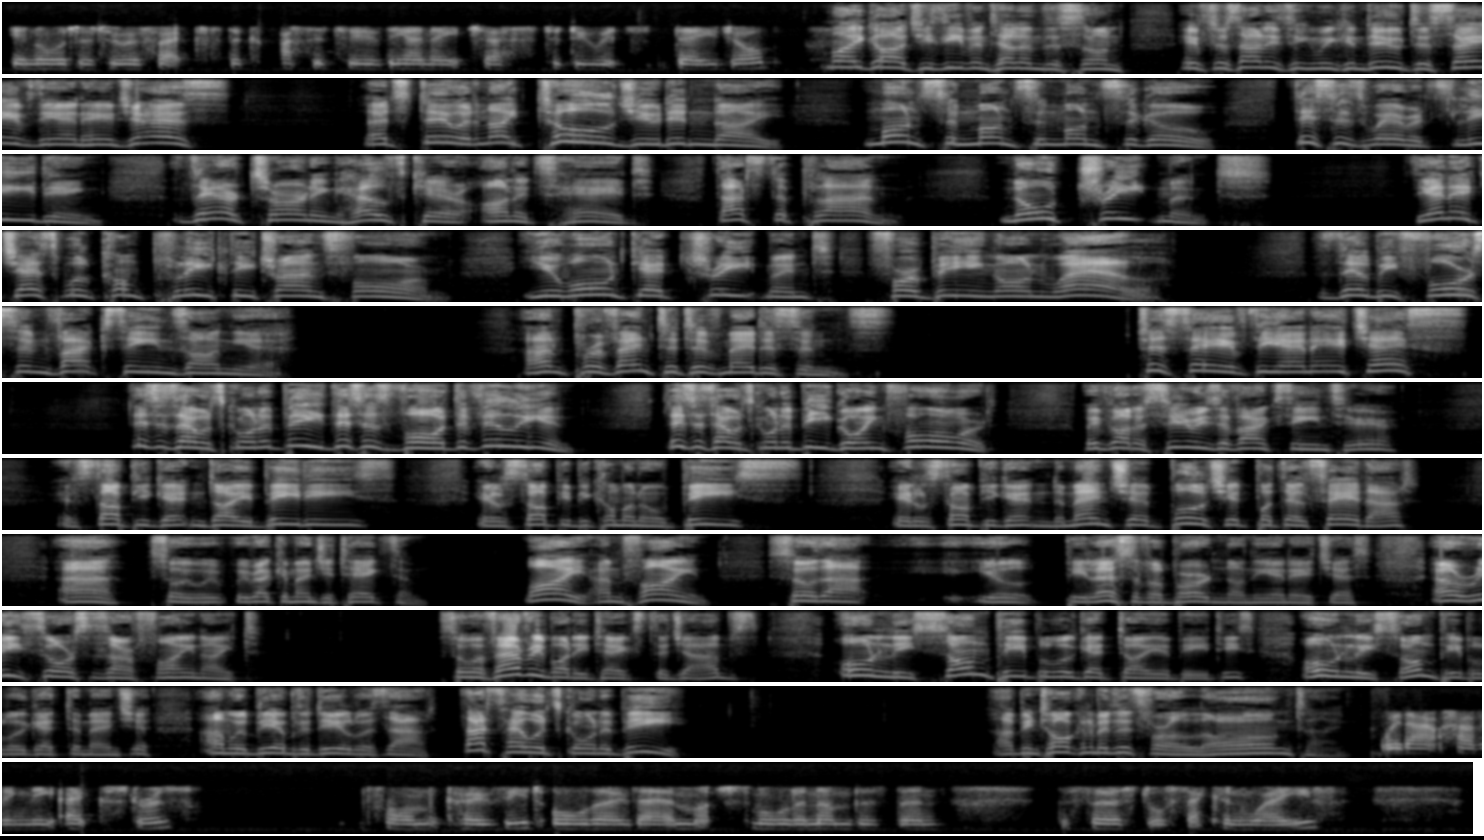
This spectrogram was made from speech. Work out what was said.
in order to affect the capacity of the NHS to do its day job. My God, she's even telling the son, if there's anything we can do to save the NHS, let's do it. And I told you, didn't I? Months and months and months ago. This is where it's leading. They're turning healthcare on its head. That's the plan. No treatment. The NHS will completely transform. You won't get treatment for being unwell they'll be forcing vaccines on you and preventative medicines to save the NHS. This is how it's going to be. This is vaudevillian. This is how it's going to be going forward. We've got a series of vaccines here. It'll stop you getting diabetes. It'll stop you becoming obese. It'll stop you getting dementia. Bullshit, but they'll say that. Uh, so we, we recommend you take them. Why? I'm fine. So that you'll be less of a burden on the NHS. Our resources are finite. So if everybody takes the jabs, only some people will get diabetes, only some people will get dementia, and we'll be able to deal with that. That's how it's going to be. I've been talking about this for a long time. Without having the extras from COVID, although they're much smaller numbers than the first or second wave.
